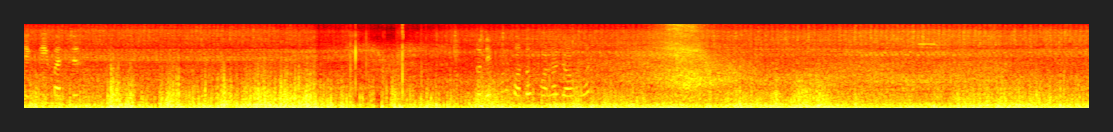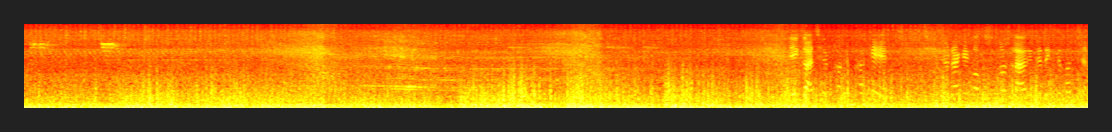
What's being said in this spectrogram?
দেখতেই পাচ্ছেন তো দেখুন কত ঘন জঙ্গল এই গাছের ফাঁকে ফাঁকে সূর্যটাকে কত সুন্দর লাগছে দেখতে পাচ্ছেন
